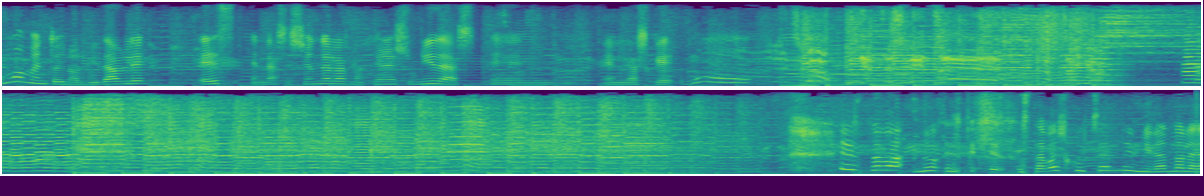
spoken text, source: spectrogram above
Un momento inolvidable es en la sesión de las Naciones Unidas, en, las que... ¡Oh! estaba, no, es que eh, estaba escuchando y mirando la,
